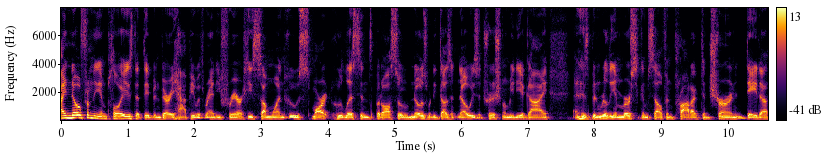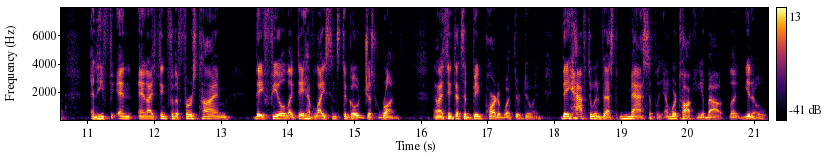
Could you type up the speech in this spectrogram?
I know from the employees that they've been very happy with Randy Freer. He's someone who's smart, who listens, but also knows what he doesn't know. He's a traditional media guy and has been really immersing himself in product and churn and data. And he and and I think for the first time, they feel like they have license to go just run. And I think that's a big part of what they're doing. They have to invest massively, and we're talking about like you know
